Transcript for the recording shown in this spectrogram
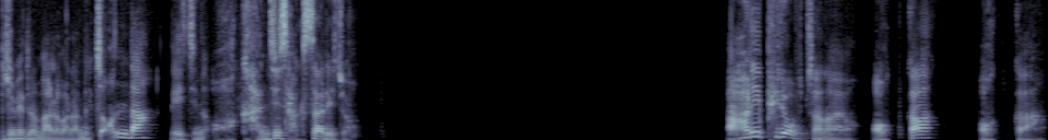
요즘 애들 말로 말하면 쩐다? 내지는, 어, 간지 작살이죠. 말이 필요 없잖아요. 억각, 억각.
